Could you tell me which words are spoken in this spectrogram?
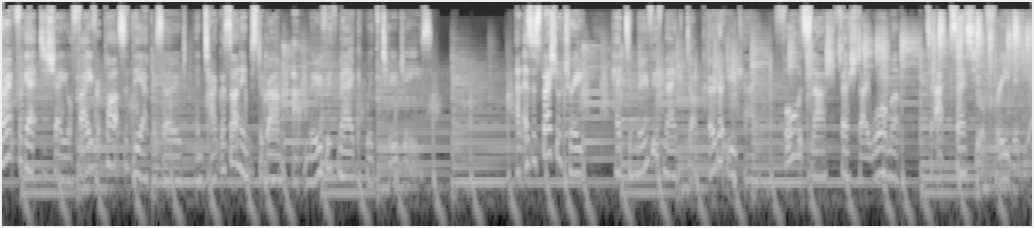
Don't forget to share your favourite parts of the episode and tag us on Instagram at Move with with two G's. And as a special treat, head to movewithmeg.co.uk forward slash feis day warm up to access your free video.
